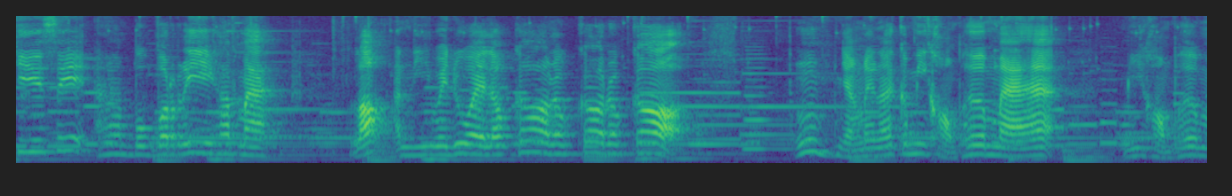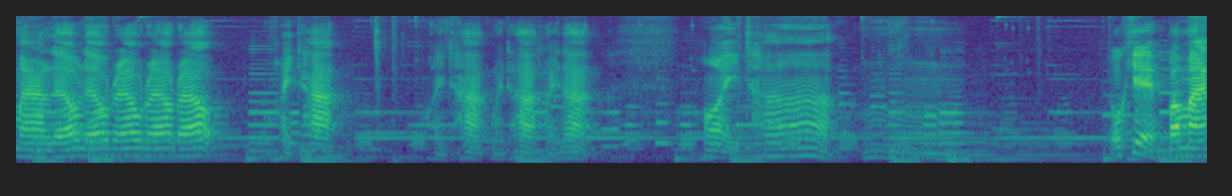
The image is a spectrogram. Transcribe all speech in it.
ทีสิอ่าบูเบอรี่ครับมาล็อกอันนี้ไว้ด้วยแล้วก็แล้วก็แล้วก็ อืมอย่างน้อยก็มีของเพิ่มมาฮะมีของเพิ่มมาแล้วแล้วแล้วแล้วแล้วหอยทากหอยทากหอยทากหอยทากหอยทากอืมโอเค ประมาณ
